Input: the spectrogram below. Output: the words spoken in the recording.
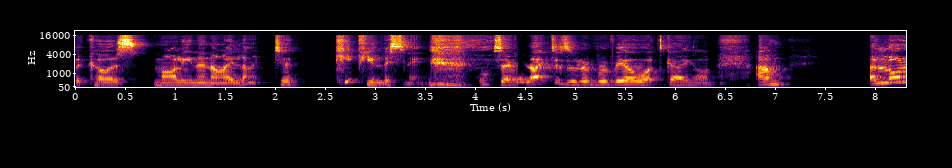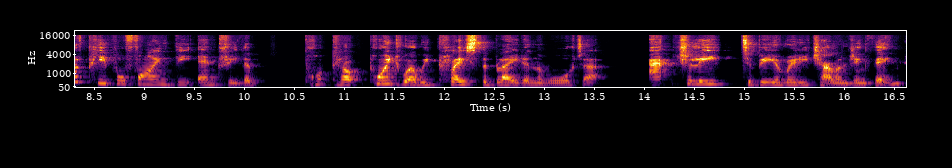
because Marlene and I like to keep you listening. so we like to sort of reveal what's going on. Um, a lot of people find the entry, the po- point where we place the blade in the water, actually to be a really challenging thing.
